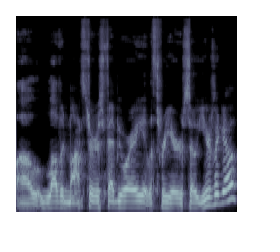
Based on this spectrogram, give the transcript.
uh, Love and Monsters February it was 3 or so years ago.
